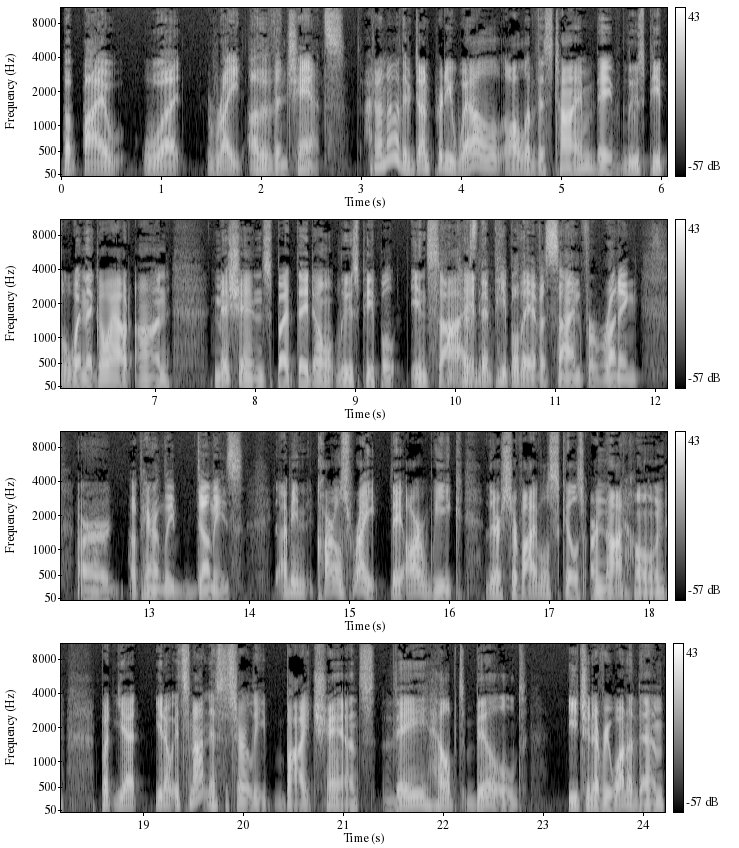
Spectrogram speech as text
But by what right other than chance? I don't know. They've done pretty well all of this time. They lose people when they go out on missions, but they don't lose people inside. Because the people they have assigned for running are apparently dummies. I mean, Carl's right. They are weak. Their survival skills are not honed. But yet, you know, it's not necessarily by chance. They helped build each and every one of them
